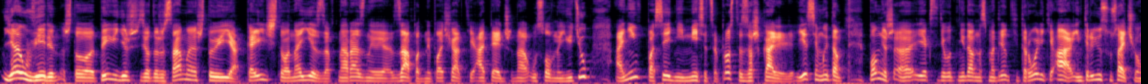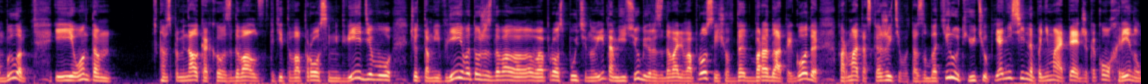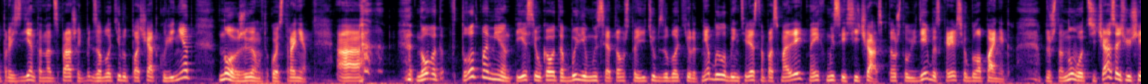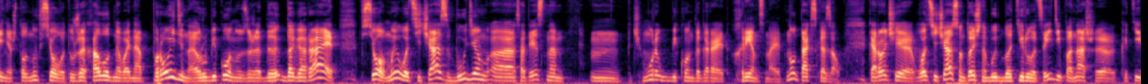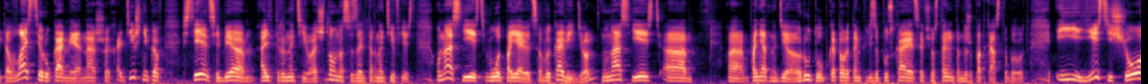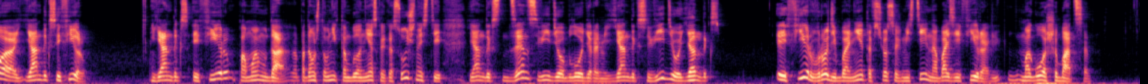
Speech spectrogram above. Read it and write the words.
я уверен, что ты видишь все то же самое, что и я. Количество наездов на разные западные площадки, опять же, на условно YouTube, они в последние месяцы просто зашкалили. Если мы там, помнишь, э, я, кстати, вот недавно смотрел какие-то ролики, а, интервью с Усачевым было, и он там вспоминал, как задавал какие-то вопросы Медведеву, что-то там Ивлеева тоже задавал вопрос Путину, и там ютуберы задавали вопросы еще в бородатые годы формата «Скажите, вот, а заблокируют YouTube?» Я не сильно понимаю, опять же, какого хрена у президента надо спрашивать, заблокируют площадку или нет, но живем в такой стране. А, Но вот в тот момент, если у кого-то были мысли о том, что YouTube заблокирует, мне было бы интересно посмотреть на их мысли сейчас, потому что у людей бы, скорее всего, была паника. Потому что, ну вот сейчас ощущение, что ну все, вот уже холодная война пройдена, Рубикон уже догорает, все, мы вот сейчас будем, а, соответственно, Почему Рубикон догорает? Хрен знает. Ну, так сказал. Короче, вот сейчас он точно будет блокироваться. И типа наши какие-то власти руками наших айтишников стелят себе альтернативу. А что у нас из альтернатив есть? У нас есть, вот появится ВК-видео, у нас есть... А, а, понятное дело, Рутуб, который там перезапускается и все остальное, там даже подкасты будут. И есть еще Яндекс Эфир, Яндекс Эфир, по-моему, да, потому что у них там было несколько сущностей. Яндекс Дзен с видеоблогерами, Яндекс Видео, Яндекс Эфир, вроде бы они это все совместили на базе эфира. Могу ошибаться.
